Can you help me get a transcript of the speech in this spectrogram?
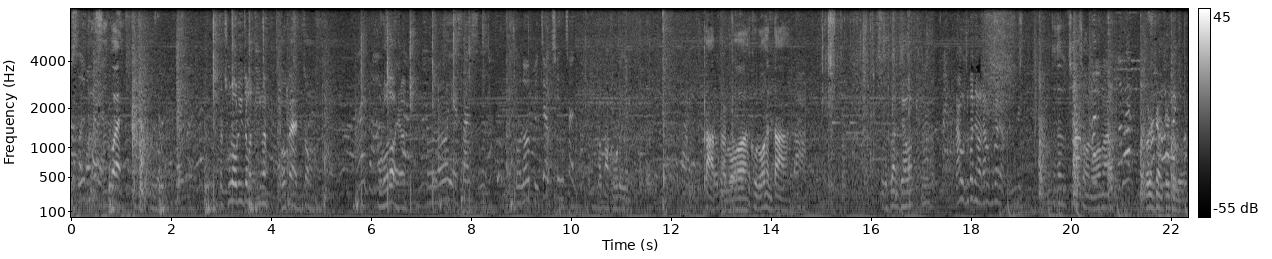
十块。九十块。这出肉率这么低吗？螺块很重。苦螺多少钱啊？苦螺也三十，苦螺比较清澈。好大颗的。大苦螺啊，苦螺很大。这个不让挑。嗯。打五十块的，打五十块的。这是千手螺吗？有点像千手螺。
